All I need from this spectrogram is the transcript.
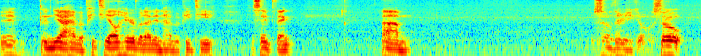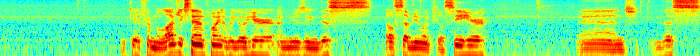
Okay, and yeah, I have a PTL here, but I didn't have a PT. the same thing. Um, so there you go. So, okay, from a logic standpoint, if we go here, I'm using this L71 PLC here, and this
